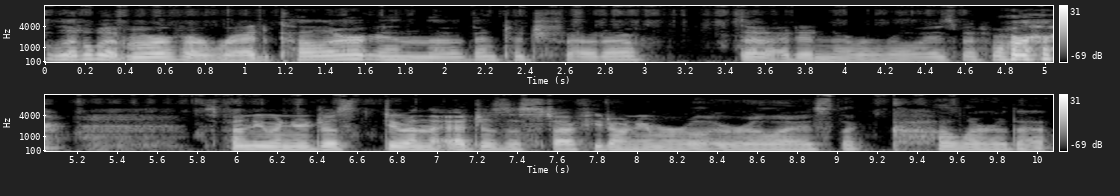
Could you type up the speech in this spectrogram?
A little bit more of a red color in the vintage photo that I didn't ever realize before. It's funny when you're just doing the edges of stuff, you don't even really realize the color that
